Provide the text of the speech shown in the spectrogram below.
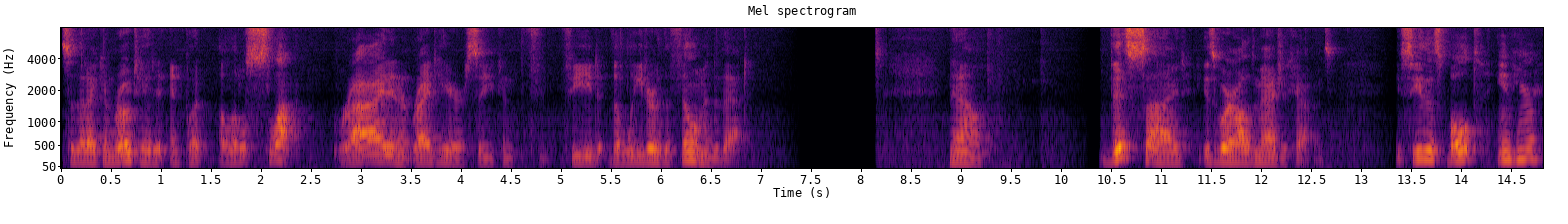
so that I can rotate it and put a little slot right in it right here so you can feed the leader of the film into that. Now, this side is where all the magic happens. You see this bolt in here?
